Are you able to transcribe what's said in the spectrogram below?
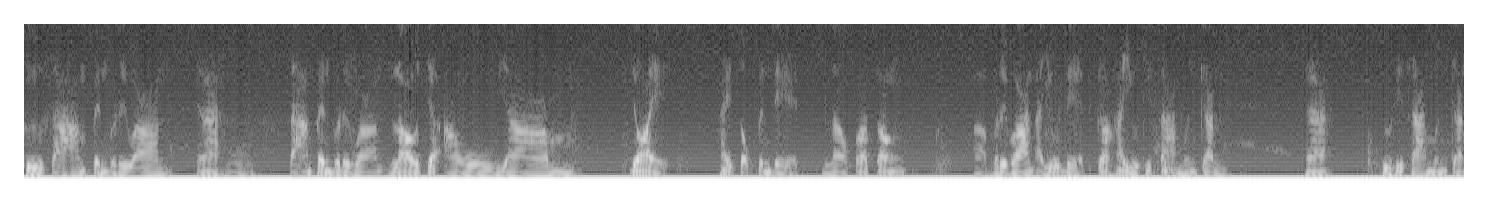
คือสามเป็นบริวารใช่ไหมอ่าสามเป็นบริวาร เราจะเอายามย่อยให้ตกเป็นเดชเราก็ต้องอาบริวารอายุเดชก็ให้อยู่ที่สามเหมือนกันนะอยู่ที่สามเหมือนกัน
